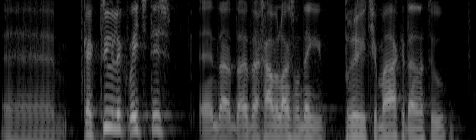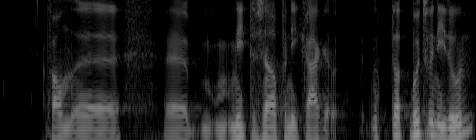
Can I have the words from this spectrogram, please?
Eh, kijk, tuurlijk, weet je, het is, en daar, daar, gaan we langzaam denk ik het bruggetje maken daar naartoe. van eh, eh, niet te snel paniek raken. Dat moeten we niet doen.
